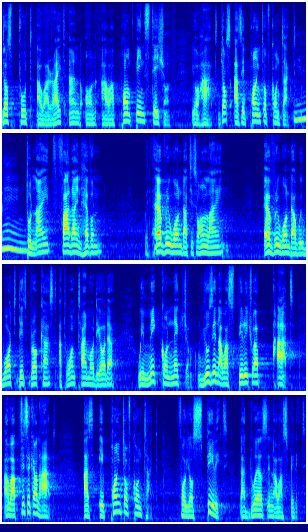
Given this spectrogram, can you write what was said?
just put our right hand on our pumping station, your heart, just as a point of contact? Amen. Tonight, Father in heaven, with everyone that is online, everyone that will watch this broadcast at one time or the other, we make connection using our spiritual heart, our physical heart, as a point of contact for your spirit that dwells in our spirit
